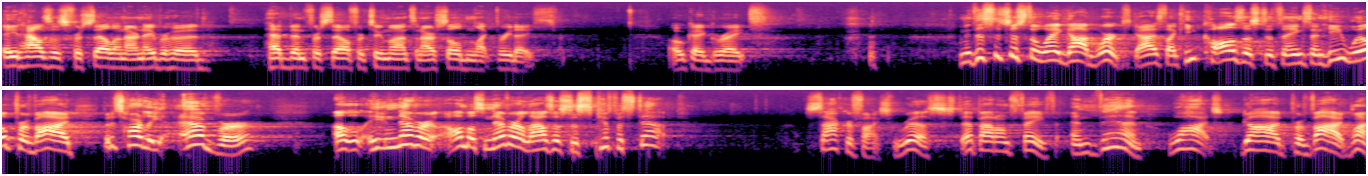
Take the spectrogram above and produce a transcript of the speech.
Eight houses for sale in our neighborhood had been for sale for two months, and ours sold in like three days. Okay, great. I mean, this is just the way God works, guys. Like, He calls us to things and He will provide, but it's hardly ever, uh, He never, almost never allows us to skip a step. Sacrifice, risk, step out on faith, and then watch God provide. Why?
